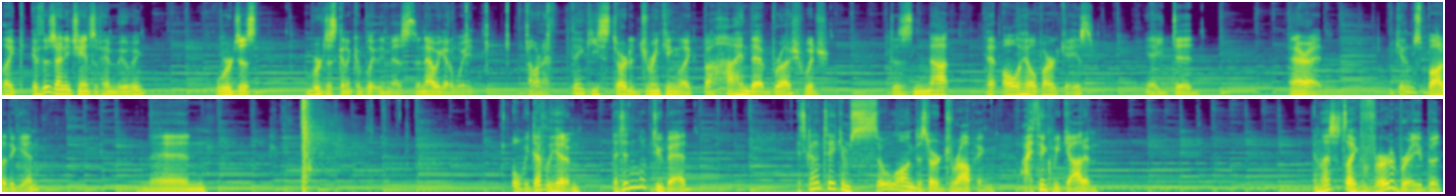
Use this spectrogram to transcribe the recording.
Like, if there's any chance of him moving, we're just we're just gonna completely miss, and now we gotta wait. Oh, and I think he started drinking, like, behind that brush, which does not at all help our case. Yeah, he did. Alright. Get him spotted again. And then... Oh, we definitely hit him. That didn't look too bad. It's gonna take him so long to start dropping. I think we got him. Unless it's like vertebrae, but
